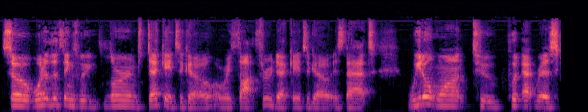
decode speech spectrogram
So one of the things we learned decades ago, or we thought through decades ago, is that we don't want to put at risk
